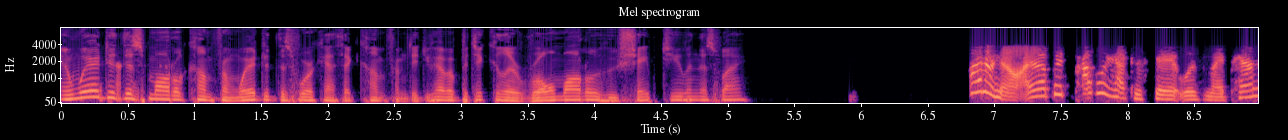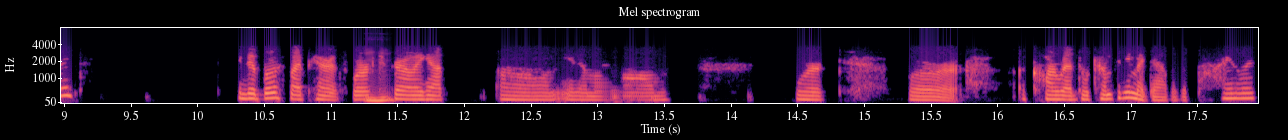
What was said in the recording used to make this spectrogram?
And where did this model come from? Where did this work ethic come from? Did you have a particular role model who shaped you in this way? I don't know. I would probably have to say it was my parents. You know, both my parents worked Mhm. growing up. Um, you know, my mom worked for a car rental company. My dad was a pilot.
